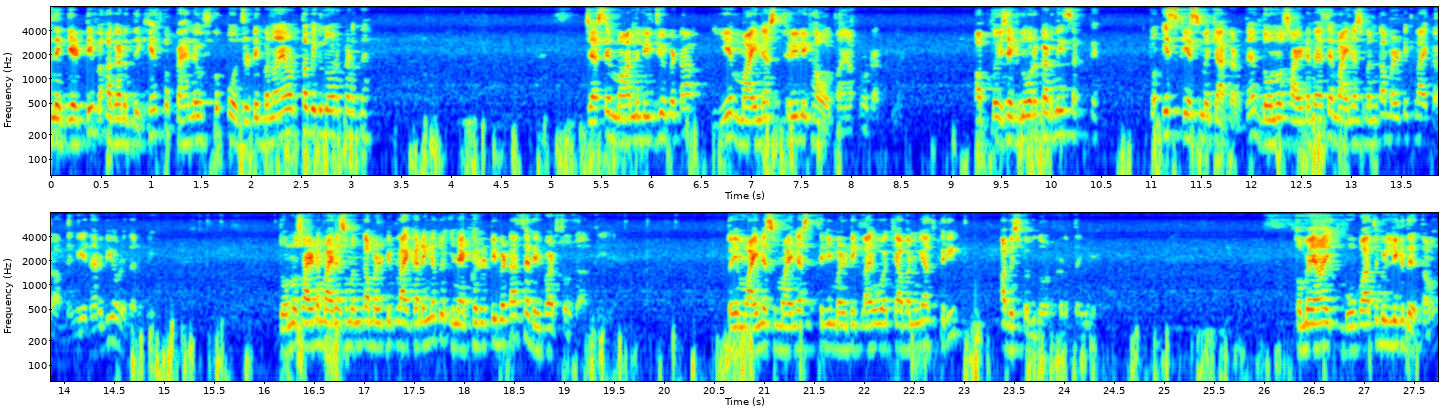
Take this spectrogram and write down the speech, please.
नेगेटिव अगर दिखे तो पहले उसको पॉजिटिव बनाए और तब इग्नोर कर दें। जैसे मान लीजिए बेटा, ये माइनस थ्री लिखा होता है प्रोडक्ट में। अब तो इसे इग्नोर कर नहीं सकते। तो इस केस में क्या करते हैं? दोनों साइड में ऐसे माइनस वन का मल्टीप्लाई करा देंगे, इधर भी और इधर भी। दोनों साइड माइनस वन का मल्टीप्लाई करेंगे तो इनक्वलिटी बेटा से रिवर्स हो जाती है। तो ये माइनस माइनस थ्री मल्टीप्लाई हुआ, क्या बन गया? थ्री अब इसको इग्नोर कर देंगे। तो मैं यहाँ वो बात भी लिख देता हूँ।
